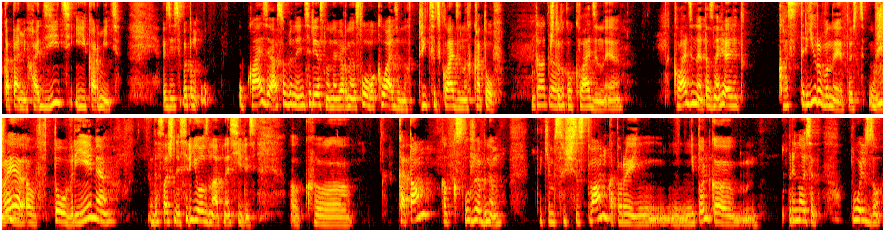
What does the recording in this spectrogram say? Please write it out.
котами ходить и кормить. Здесь в этом указе особенно интересно, наверное, слово «кладенных», 30 кладенных котов. Да, да. Что такое кладенные? Кладенные – это означает кастрированные, то есть уже mm. в то время достаточно серьезно относились э, к котам, как к служебным таким существам, которые не только приносят пользу,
